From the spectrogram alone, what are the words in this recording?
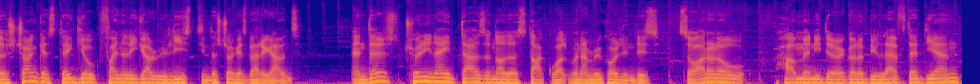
the strongest egg yolk finally got released in the strongest battlegrounds. And there's 29,000 other stock when I'm recording this. So I don't know how many there are gonna be left at the end.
